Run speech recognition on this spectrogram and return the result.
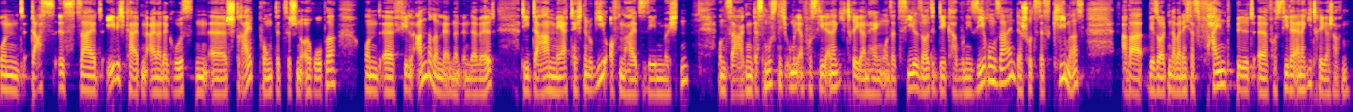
Und das ist seit Ewigkeiten einer der größten äh, Streitpunkte zwischen Europa und äh, vielen anderen Ländern in der Welt, die da mehr Technologieoffenheit sehen möchten und sagen, das muss nicht unbedingt an fossilen Energieträgern hängen. Unser Ziel sollte Dekarbonisierung sein, der Schutz des Klimas, aber wir sollten dabei nicht das Feindbild äh, fossiler Energieträger schaffen.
